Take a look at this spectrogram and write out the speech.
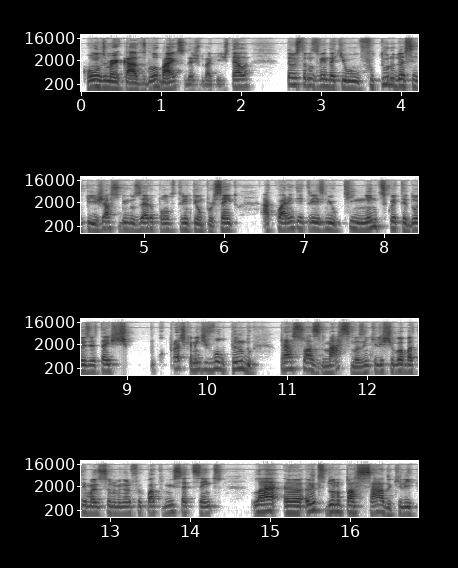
com os mercados globais, deixa eu mudar aqui de tela. Então, estamos vendo aqui o futuro do S&P já subindo 0,31% a 43.552, ele está praticamente voltando para suas máximas, em que ele chegou a bater, mas se eu não me engano foi 4.700 lá uh, antes do ano passado, que ele,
